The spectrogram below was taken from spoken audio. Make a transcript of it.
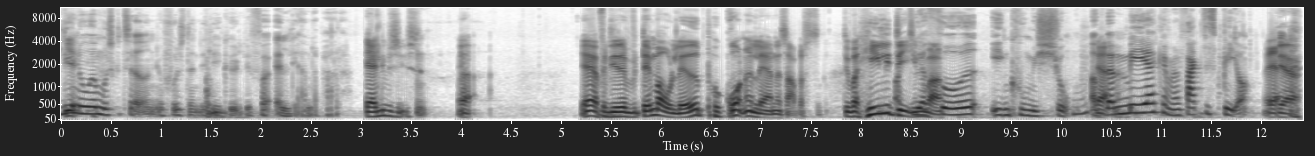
Lige Ja. nu er musketaden jo fuldstændig ligegyldig for alle de andre parter. Ja, lige præcis. Ja. Ja, fordi det- den var jo lavet på grund af lærernes arbejdstid. Det var hele Og de ideen har var... fået en kommission. Og Ja. hvad mere kan man faktisk bede om? Ja. Ja.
